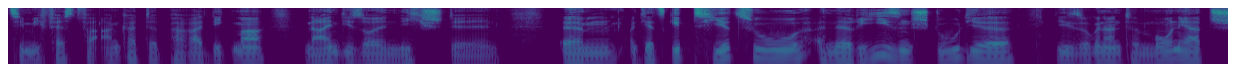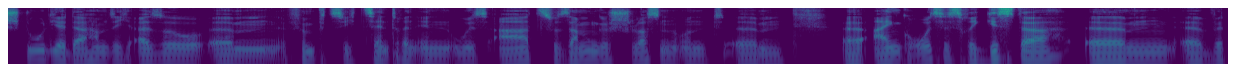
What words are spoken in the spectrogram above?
ziemlich fest verankerte Paradigma, nein, die sollen nicht nicht stillen. Ähm, und jetzt gibt es hierzu eine Riesenstudie, die sogenannte Moniat-Studie. Da haben sich also ähm, 50 Zentren in den USA zusammengeschlossen und ähm, äh, ein großes Register ähm, äh, wird,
